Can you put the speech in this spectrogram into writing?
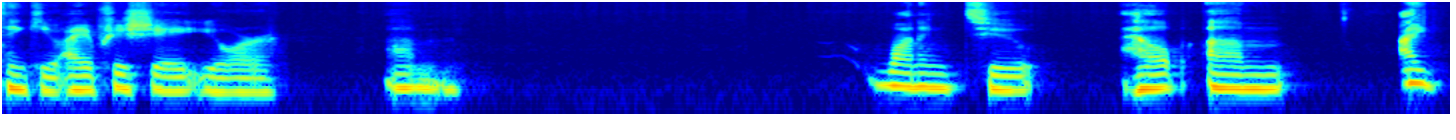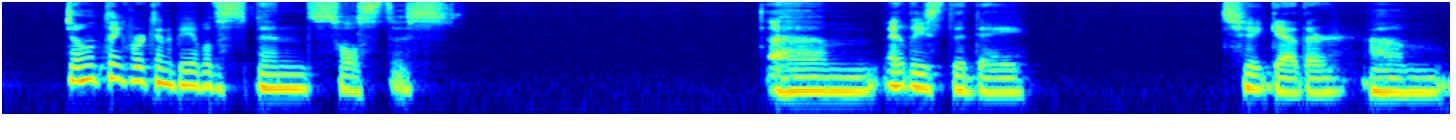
thank you. I appreciate your um wanting to help. Um I don't think we're going to be able to spend solstice um at least the day together. Um,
